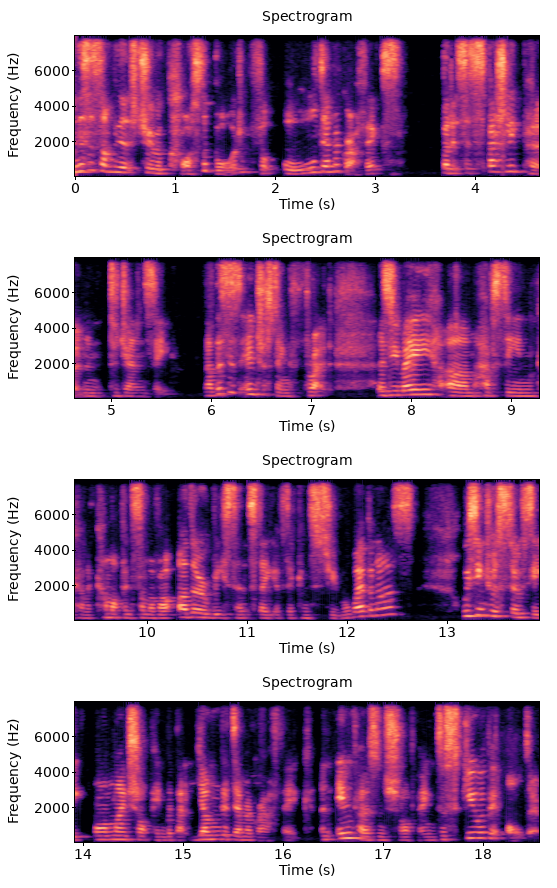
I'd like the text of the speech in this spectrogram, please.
And this is something that's true across the board for all demographics, but it's especially pertinent to Gen Z. Now, this is interesting thread, as you may um, have seen kind of come up in some of our other recent State of the Consumer webinars. We seem to associate online shopping with that younger demographic and in-person shopping to skew a bit older.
